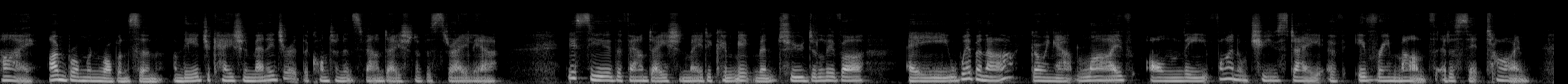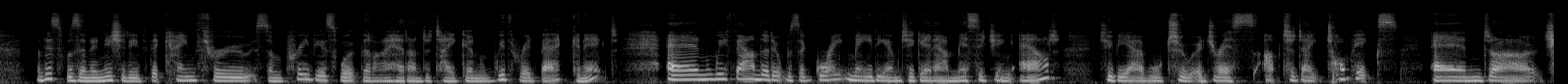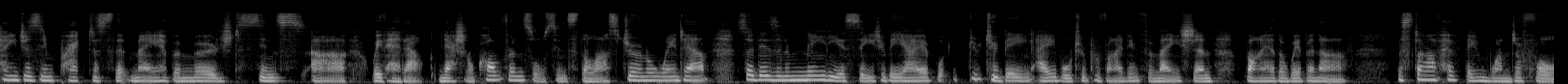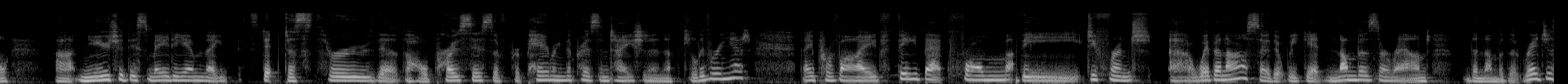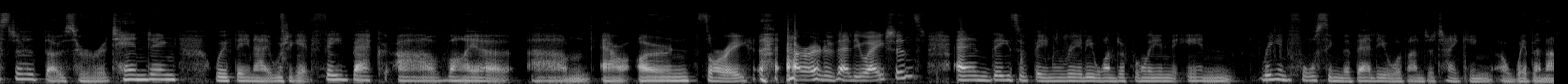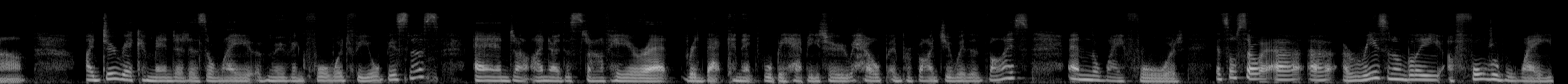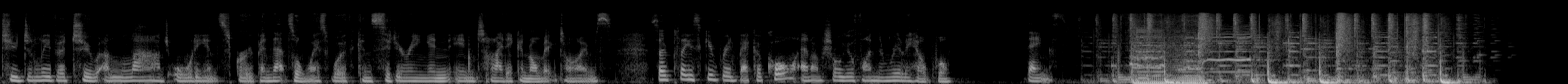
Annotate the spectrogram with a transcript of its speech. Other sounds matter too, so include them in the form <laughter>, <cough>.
Hi, I'm Bronwyn Robinson. I'm the Education Manager at the Continence Foundation of Australia. This year, the Foundation made a commitment to deliver a webinar going out live on the final Tuesday of every month at a set time. Now, this was an initiative that came through some previous work that I had undertaken with Redback Connect, and we found that it was a great medium to get our messaging out, to be able to address up to date topics and uh, changes in practice that may have emerged since uh, we've had our national conference or since the last journal went out. So there's an immediacy to be able to being able to provide information via the webinar. The staff have been wonderful. Uh, new to this medium, they stepped us through the, the whole process of preparing the presentation and of delivering it. They provide feedback from the different uh, webinars so that we get numbers around the number that registered, those who are attending. We've been able to get feedback uh, via um, our own, sorry, <laughs> our own evaluations. And these have been really wonderful in, in reinforcing the value of undertaking a webinar. I do recommend it as a way of moving forward for your business and uh, I know the staff here at Redback Connect will be happy to help and provide you with advice and the way forward. It's also a, a, a reasonably affordable way to deliver to a large audience group and that's always worth considering in, in tight economic times. So please give Redback a call and I'm sure you'll find them really helpful. Thanks.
